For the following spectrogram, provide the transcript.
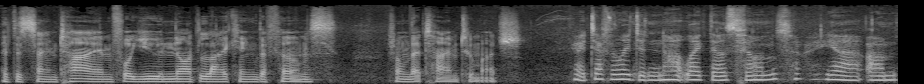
at the same time, for you not liking the films from that time too much. I definitely did not like those films. Yeah, um,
